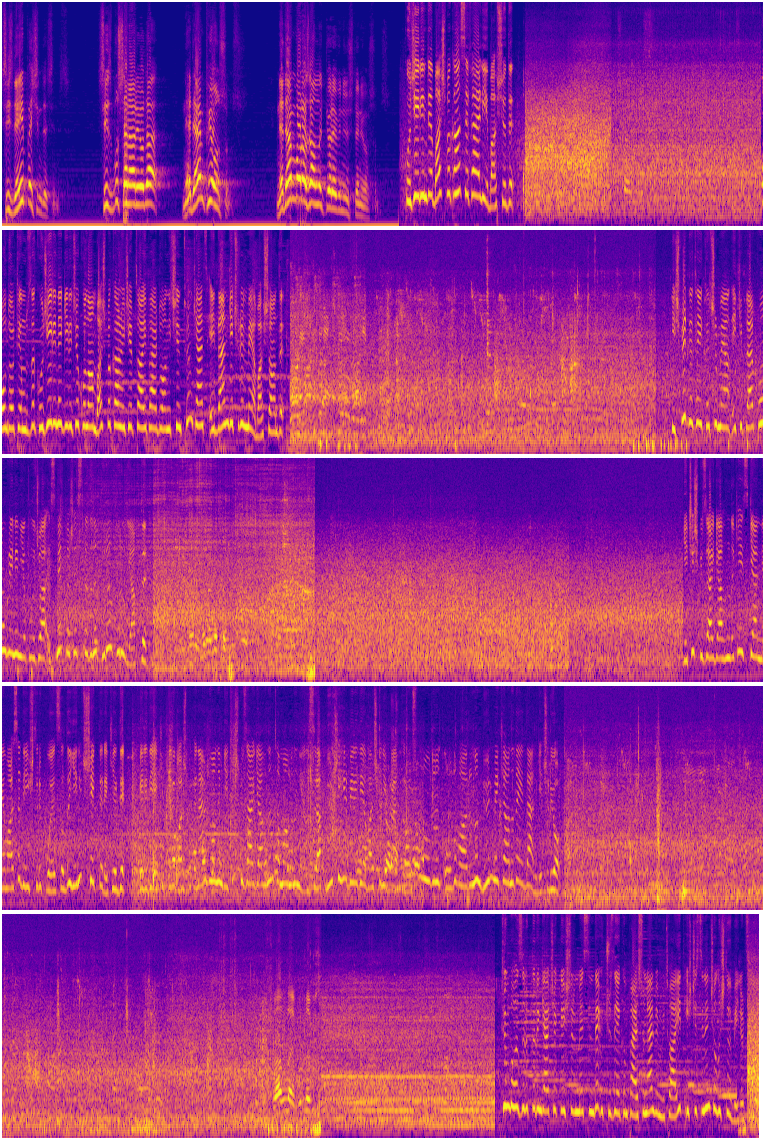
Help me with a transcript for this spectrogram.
Siz neyin peşindesiniz? Siz bu senaryoda neden piyonsunuz? Neden borazanlık görevini üstleniyorsunuz? Kocaeli'nde başbakan seferliği başladı. 14 Temmuz'da Kocaeli'ne gelecek olan Başbakan Recep Tayyip Erdoğan için tüm kent elden geçirilmeye başlandı. Hiçbir detayı kaçırmayan ekipler kongrenin yapılacağı İsmet Paşa stadını pırıl pırıl yaptı. Geçiş güzergahındaki eskiyen ne varsa değiştirip boyatıldı, yeni çiçekler ekildi. Belediye ekipleri Başbakan Erdoğan'ın geçiş güzergahının tamamının yanı sıra Büyükşehir Belediye Başkanı İbrahim Karaosmanoğlu'nun oğlu Harun'un düğün mekanı da elden geçiriyor. Vallahi burada şey. Tüm bu hazırlıkların gerçekleştirilmesinde 300'e yakın personel ve müteahhit işçisinin çalıştığı belirtiliyor.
